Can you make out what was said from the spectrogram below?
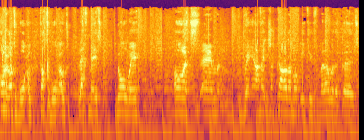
Oh, I got to walk out. That's a walk out. Left mid, Norway. Oh, it's um, written, I think, it's a card I'm not really too familiar with the birds.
